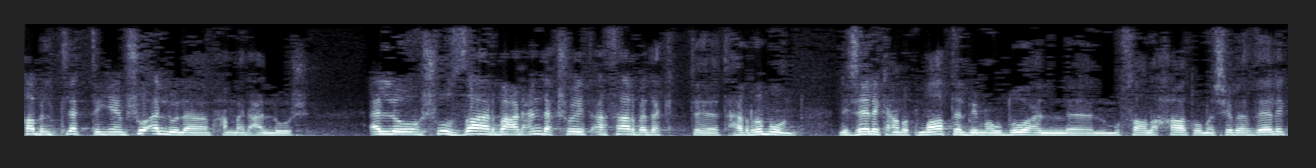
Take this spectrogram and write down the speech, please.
قبل ثلاثة أيام شو قال له لمحمد علوش؟ قال له شو الظاهر بعد عندك شوية آثار بدك تهربهم. لذلك عم تماطل بموضوع ال- المصالحات وما شابه ذلك.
